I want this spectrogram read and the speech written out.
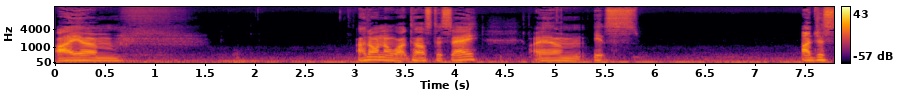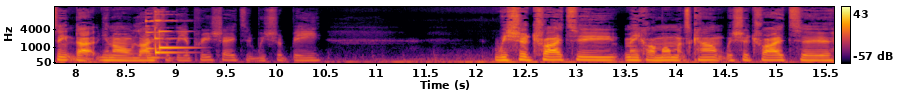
I um I don't know what else to say. Um, it's I just think that you know life should be appreciated. We should be we should try to make our moments count. We should try to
